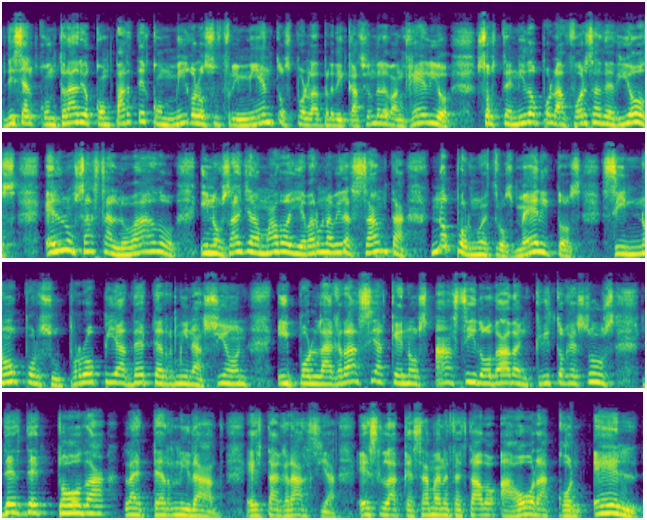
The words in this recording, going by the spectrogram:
Dice al contrario, comparte conmigo los sufrimientos por la predicación del Evangelio, sostenido por la fuerza de Dios. Él nos ha salvado y nos ha llamado a llevar una vida santa, no por nuestros méritos, sino por su propia determinación y por la gracia que nos ha sido dada en Cristo Jesús desde toda la eternidad. Esta gracia es la que se ha manifestado ahora con el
